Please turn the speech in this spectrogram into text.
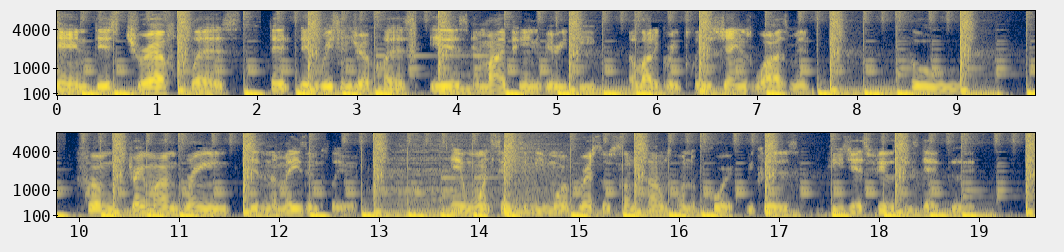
And this draft class that this recent draft class is, in my opinion, very deep. A lot of great players. James Wiseman, who from Draymond Green is an amazing player and wants him to be more aggressive sometimes on the court because he just feels he's that good.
